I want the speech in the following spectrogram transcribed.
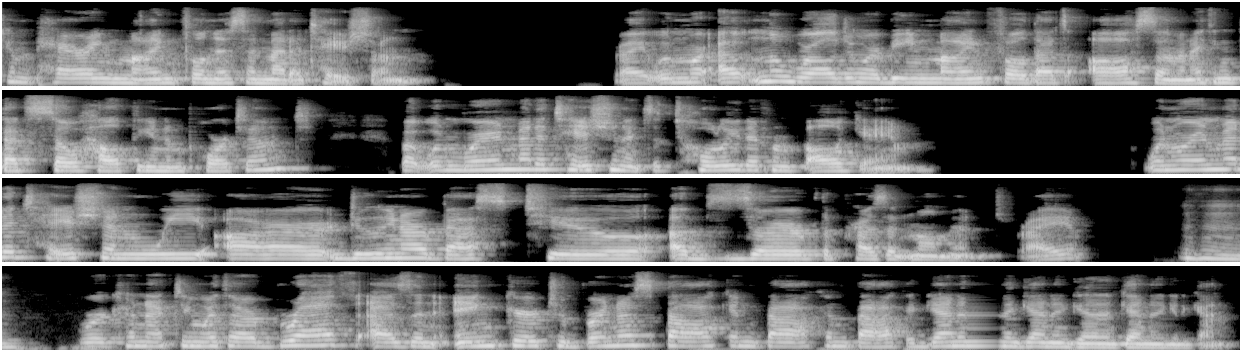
comparing mindfulness and meditation. Right? When we're out in the world and we're being mindful, that's awesome and I think that's so healthy and important. But when we're in meditation, it's a totally different ball game. When we're in meditation, we are doing our best to observe the present moment, right? Mm-hmm. We're connecting with our breath as an anchor to bring us back and back and back again and again and again and again and again.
